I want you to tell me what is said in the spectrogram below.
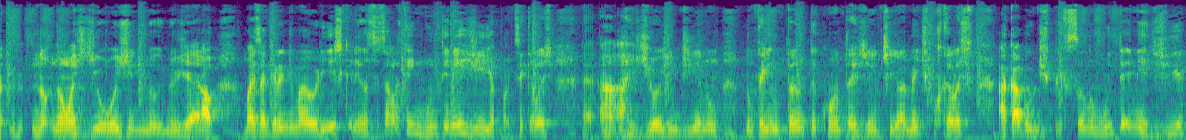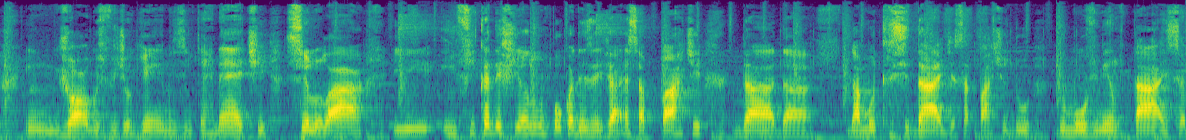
não, não as de hoje no, no, geral, mas a grande maioria das crianças elas têm muita energia. Pode ser que elas, é, as de hoje em dia não, não tenham tanta quanto as de antigamente, porque elas acabam dispersando muita energia em jogos, videogames, internet, celular e, e fica deixando um pouco a desejar essa parte da, da, da motricidade, essa parte do, do movimentar, essa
